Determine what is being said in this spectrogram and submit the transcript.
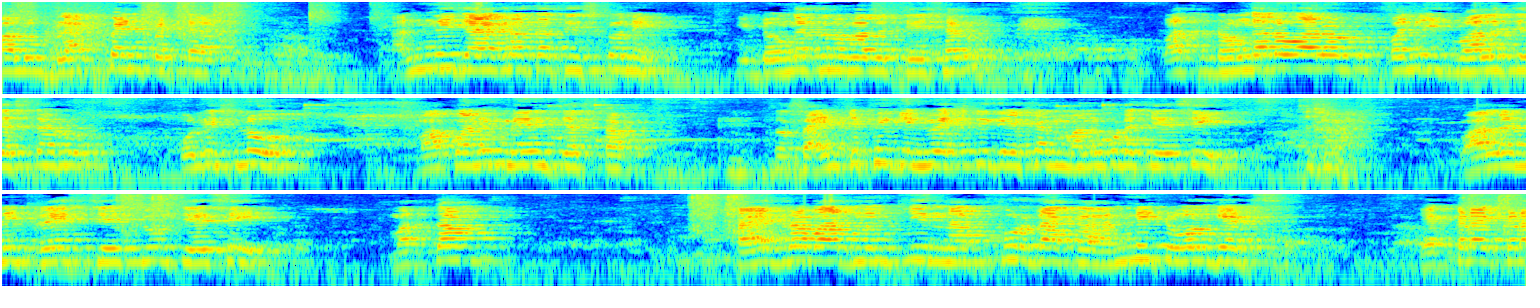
వాళ్ళు బ్లాక్ పెయింట్ పెట్టారు. అన్ని జాగ్రత్త తీసుకొని ఈ దొంగతనం వాళ్ళు చేశారు. వాళ్ళ దొంగలు వాళ్ళు పని వాళ్ళు చేస్తారు. పోలీసులు మా పని మేము చేస్తాం. సో సైంటిఫిక్ ఇన్వెస్టిగేషన్ మనం కూడా చేసి వాళ్ళని ట్రేస్ చేస్తూ చేసి మొత్తం హైదరాబాద్ నుంచి నాగ్పూర్ దాకా అన్ని టోల్ గేట్స్ ఎక్కడెక్కడ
